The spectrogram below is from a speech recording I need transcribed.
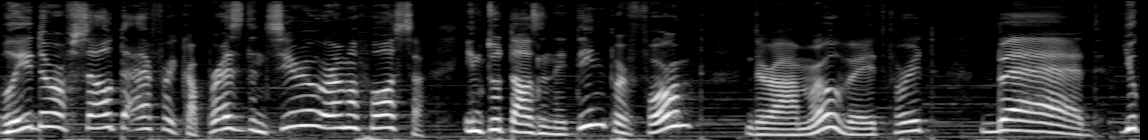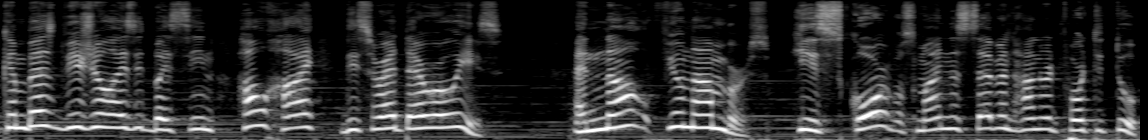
Leader of South Africa, President Cyril Ramaphosa, in 2018 performed, drumroll wait for it, bad. You can best visualize it by seeing how high this red arrow is. And now, few numbers. His score was minus 742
